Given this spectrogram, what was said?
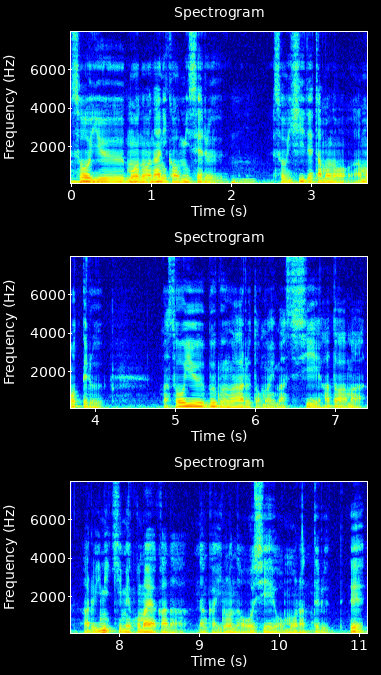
そういうものを何かを見せるうんそういう秀でたものを持ってる、まあ、そういう部分はあると思いますしあとはまあある意味きめ細やかななんかいろんな教えをもらってる。で、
